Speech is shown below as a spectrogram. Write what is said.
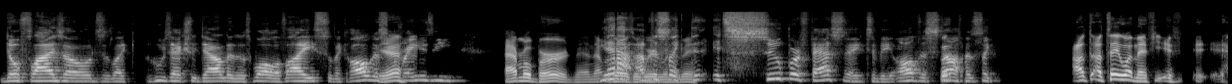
no fly zones, and like who's actually down in this wall of ice, and like all this Yeah. crazy. Admiral Byrd, man, that was Yeah, always a I'm weird just one like, to me. it's super fascinating to me. All this stuff. It's like, I'll I'll tell you what, man. If you if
